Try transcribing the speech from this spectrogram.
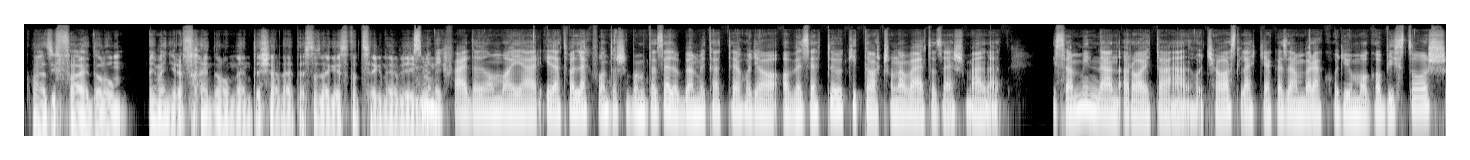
kvázi fájdalom hogy mennyire fájdalommentesen lehet ezt az egészet a cégnél végig. Ez mindig fájdalommal jár, illetve a legfontosabb, amit az előbb említettél, hogy a, a vezető kitartson a változás mellett hiszen minden rajta áll. Hogyha azt látják az emberek, hogy ő magabiztos,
